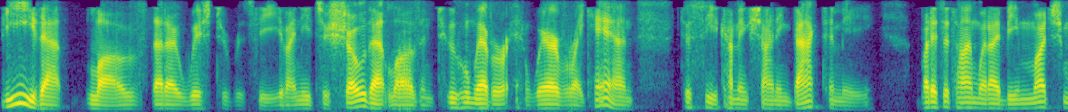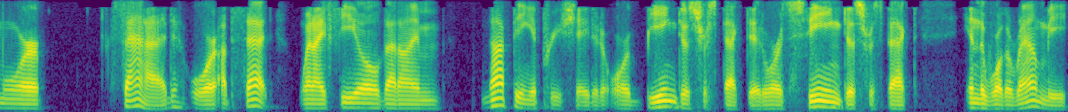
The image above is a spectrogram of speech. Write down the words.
be that love that I wish to receive. I need to show that love and to whomever and wherever I can to see it coming shining back to me. But it's a time when I'd be much more sad or upset when I feel that I'm not being appreciated or being disrespected or seeing disrespect in the world around me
